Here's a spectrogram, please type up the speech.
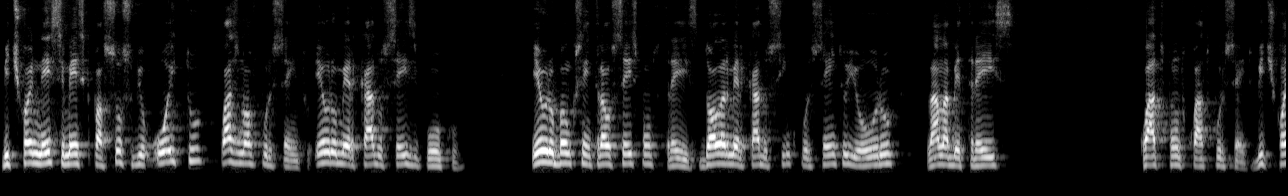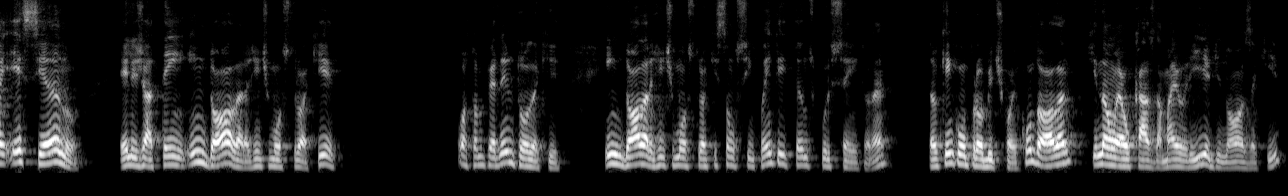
Bitcoin nesse mês que passou subiu 8, quase 9%. Euro mercado 6 e pouco. Euro Banco Central 6.3, dólar mercado 5% e ouro lá na B3 4.4%. Bitcoin esse ano ele já tem em dólar, a gente mostrou aqui. Pô, tô me perdendo todo aqui. Em dólar a gente mostrou aqui são 50 e tantos por cento, né? Então, quem comprou Bitcoin com dólar, que não é o caso da maioria de nós aqui,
